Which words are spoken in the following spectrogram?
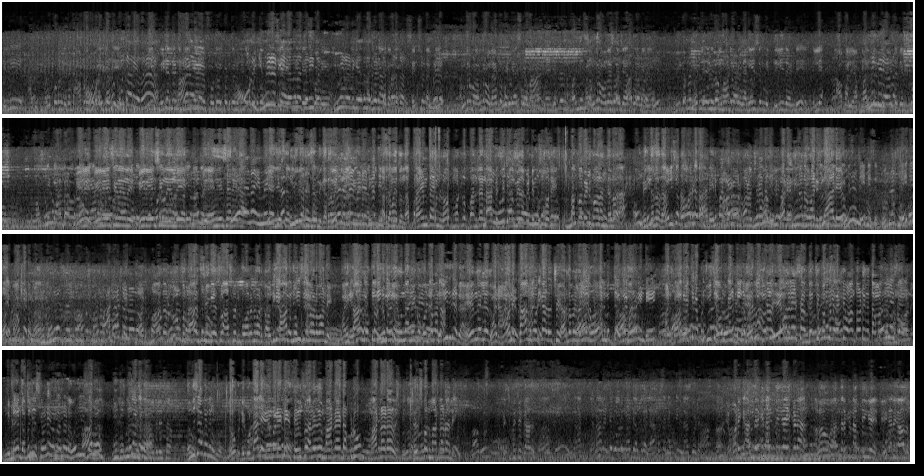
వెళ్ళి అది కనుక్కోవడం లేదంటే ఆపడం ఫోటోలు పెట్టుకొని అవును వీడియోలు ఇమీడియట్గా పెట్టుకొని ఏదైనా జరిగితే చేసుకొని ఇమీడియట్గా ఏదైనా జరిగితే కాదు కదా. పెడతారు సెన్స్ ఉండాలి అందరం అందరం దాంట్లో పనిచేస్తున్నాం కదా నేను చెప్పేది మళ్ళీ మనందరం ఒక దాంట్లో చేస్తున్నాం కదా మీకన్నా తెలివిగా కనీసం మీకు తెలియదండి. వెళ్ళి ఆపాలి. అప్పుడు మళ్ళీ మీరు చేసింది ఏంది? మీరు ఏం చేశారు? గా అర్థమవుతుందా ప్రైమ్ టైం లో మొట్లు బండ్లను ఆపి సిగ్నల్ మీద పెట్టి కూర్చొని తక్కువ పెట్టుకోవాలని తెలియదా మీకు తెలియదా ఫాదర్ లోపల సీరియస్ హాస్పిటల్ పోవాలని వాడు కాలు కాలు మొక్కుతున్నాడు వాడిని నీ కాలు మొక్క తెలియదు హ్యూమిలిటీ కదా. ఉందా నీకు కొంచెం. ఏం తెలియదు వాడు కాలు మొక్కాడు వచ్చి అర్థమైందా నీకు? వాళ్ళు మొత్తం ఏంటి వాళ్ళ ఫాదర్ వచ్చినప్పుడు చూసి ఎవరు? ఏం వదిలేసావు తెచ్చి పక్కన పెట్టి ఇప్పుడు డబ్బులు తీసుకున్నా ఏమన్నా అన్నాడా? వదిలేసాను నీకు ఉండాలి హ్యూమిలిటీ సెన్స్ అనేది మాట్లాడేటప్పుడు మాట్లాడాలి. తెలుసుకొని మాట్లాడాలి. పిచ్చి పిచ్చి కాదు. ఎవరికి అందరికి నథింగే ఇక్కడ. హలో అందరికి నథింగే. నీకని కాదు.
